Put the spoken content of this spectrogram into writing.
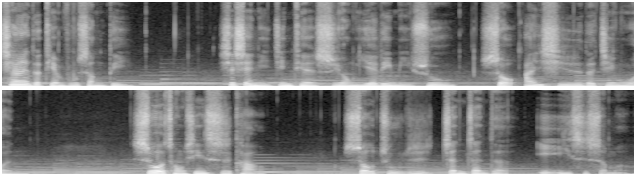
亲爱的天父上帝，谢谢你今天使用耶利米书守安息日的经文，使我重新思考守主日真正的意义是什么。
